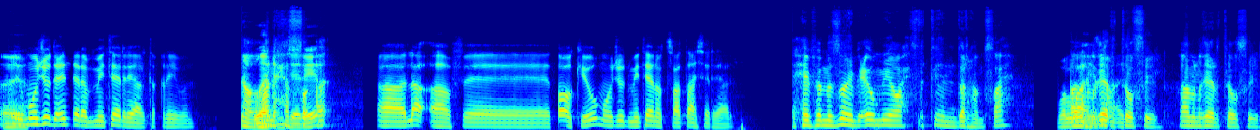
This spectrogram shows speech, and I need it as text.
أيوه. موجود عندنا ب 200 ريال تقريبا آه أنا عند جرير؟ حصل آه لا آه في طوكيو موجود 219 ريال الحين في امازون يبيعوه 161 درهم صح؟ والله من غير التوصيل هذا من غير التوصيل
